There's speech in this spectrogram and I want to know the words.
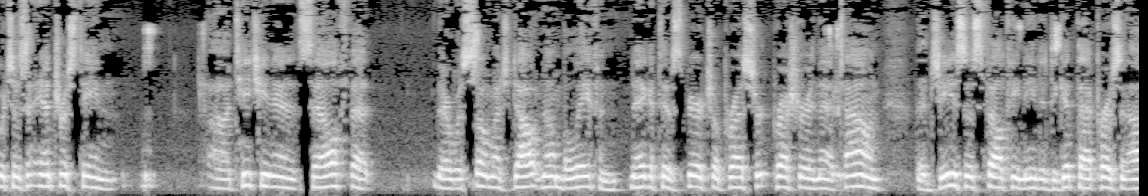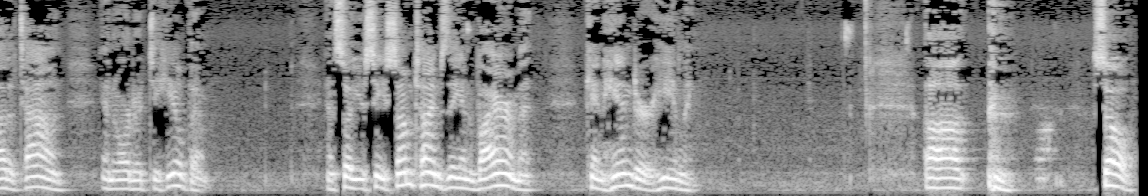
which is an interesting uh, teaching in itself that there was so much doubt and unbelief and negative spiritual pressure, pressure in that town that Jesus felt he needed to get that person out of town in order to heal them. And so you see, sometimes the environment can hinder healing. Uh, so,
